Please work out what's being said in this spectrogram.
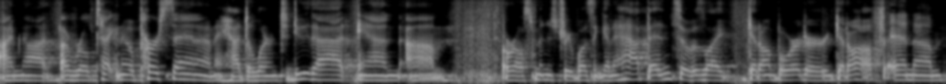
I'm not a real techno person and I had to learn to do that. And, um, or else ministry wasn't going to happen. So it was like, get on board or get off. And, um,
